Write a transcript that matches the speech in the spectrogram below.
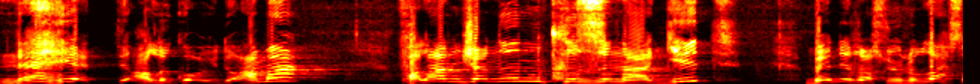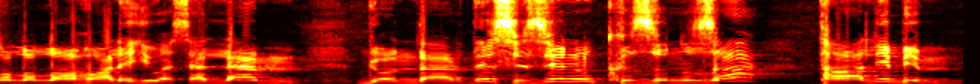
nehyetti, alıkoydu ama falancanın kızına git beni Resulullah sallallahu aleyhi ve sellem gönderdi sizin kızınıza talibim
